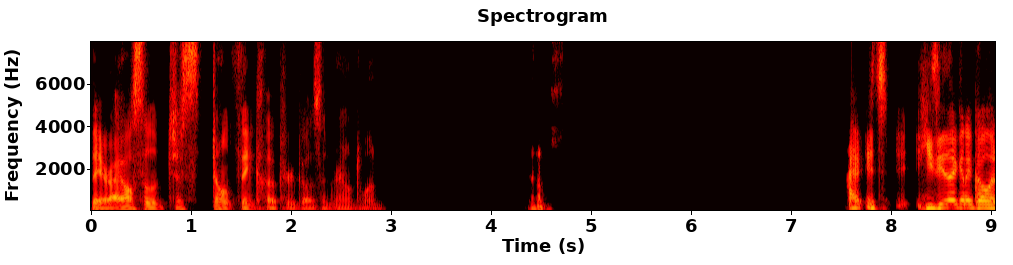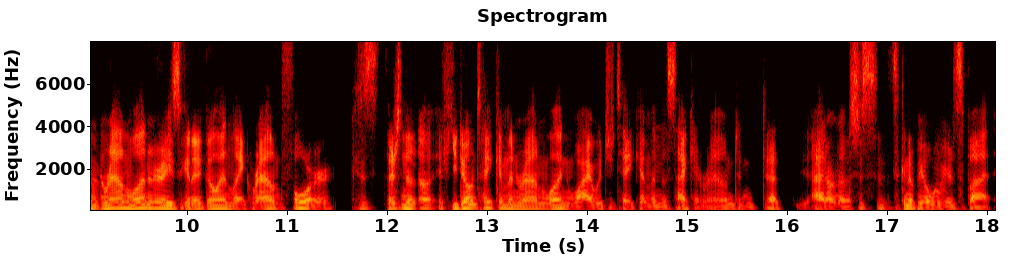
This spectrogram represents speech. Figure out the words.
there. I also just don't think Hooker goes in round one. I, it's he's either going to go in round one or he's going to go in like round four because there's no if you don't take him in round one, why would you take him in the second round? And uh, I don't know. It's just it's going to be a weird spot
